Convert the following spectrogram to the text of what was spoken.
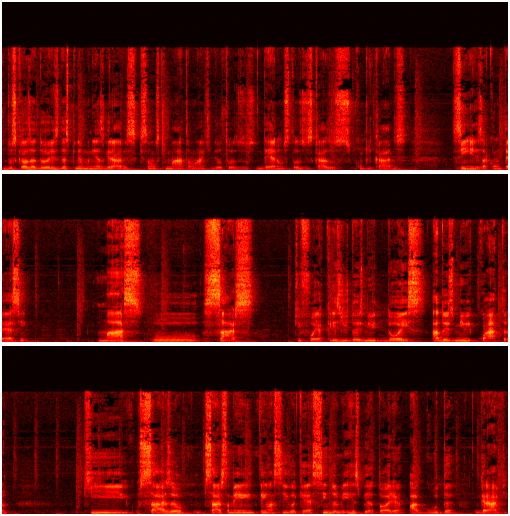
dos causadores das pneumonias graves, que são os que matam lá, que deu todos, os- deram todos os casos complicados. Sim, eles acontecem, mas o SARS, que foi a crise de 2002 a 2004, que o SARS, o SARS também tem uma sigla que é Síndrome Respiratória Aguda Grave.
